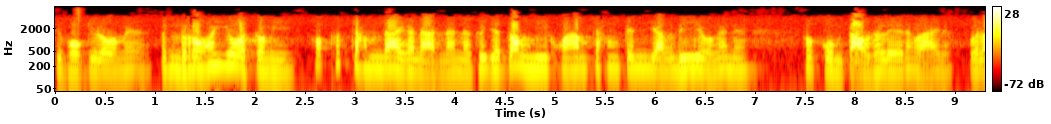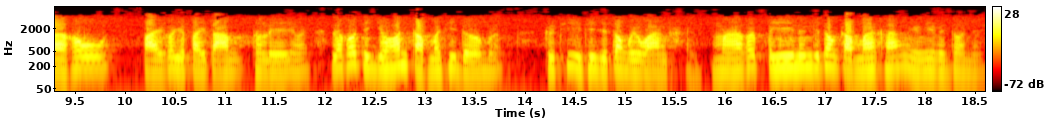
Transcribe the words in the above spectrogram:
สิบหกกิโลเมตรเป็นร้อยยอดก็มี ราะเขาจำได้ขนาดนั้นนะคือจะต้องมีความจำเป็นอย่างดีอย่างนั้นเนี่ยพวกกลุ่มเต่าทะเลทั้งหลายเนี่ย เวลาเขาไปก็จะไปตามทะเลใช่ไหมแล้วเขาจะย้อนกลับมาที่เดิมอะคือที่ที่จะต้องไปวางไข่มาก็ปีนึงจะต้องกลับมาครั้งอย่างนี้เป็นต้นเนี่ย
